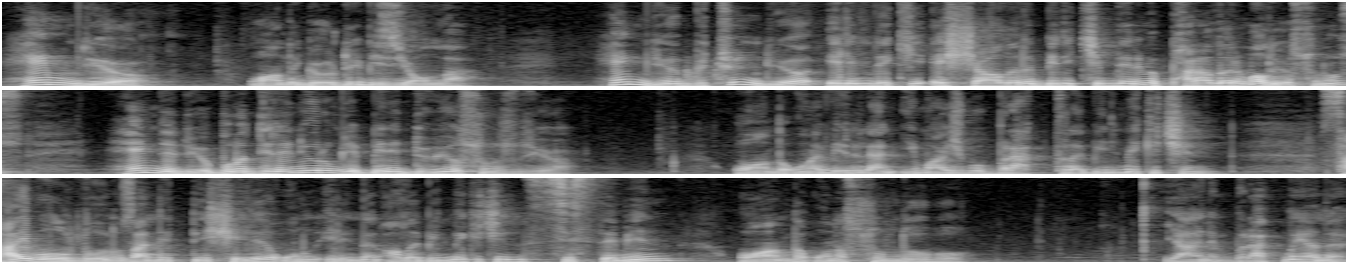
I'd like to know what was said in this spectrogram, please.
Hem diyor o anda gördüğü vizyonla hem diyor bütün diyor elimdeki eşyaları, birikimlerimi, paralarımı alıyorsunuz. Hem de diyor buna direniyorum diye beni dövüyorsunuz diyor. O anda ona verilen imaj bu. Bıraktırabilmek için. Sahip olduğunu zannettiği şeyleri onun elinden alabilmek için sistemin o anda ona sunduğu bu. Yani bırakmayanı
